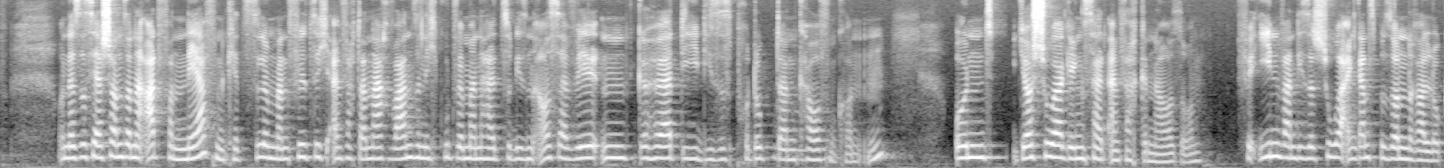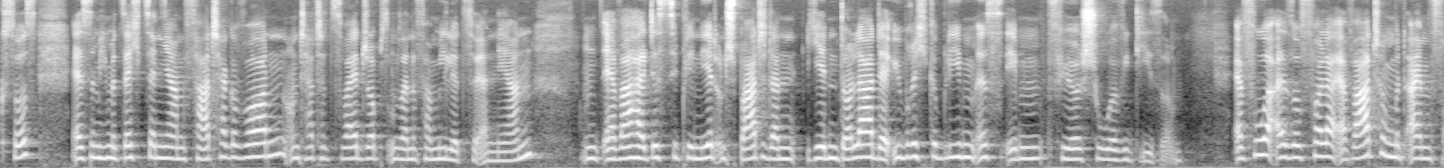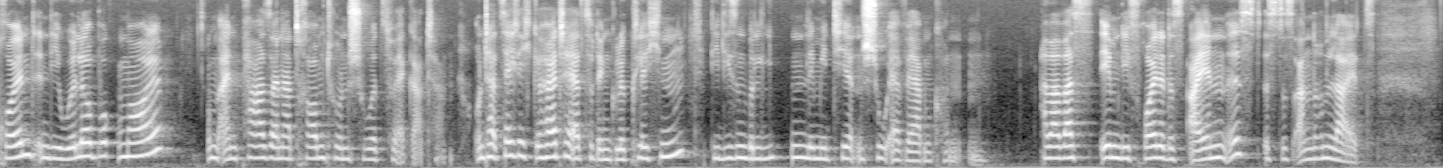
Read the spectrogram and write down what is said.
Und das ist ja schon so eine Art von Nervenkitzel und man fühlt sich einfach danach wahnsinnig gut, wenn man halt zu diesen Auserwählten gehört, die dieses Produkt dann kaufen konnten. Und Joshua ging es halt einfach genauso. Für ihn waren diese Schuhe ein ganz besonderer Luxus. Er ist nämlich mit 16 Jahren Vater geworden und hatte zwei Jobs, um seine Familie zu ernähren. Und er war halt diszipliniert und sparte dann jeden Dollar, der übrig geblieben ist, eben für Schuhe wie diese. Er fuhr also voller Erwartung mit einem Freund in die Willowbrook Mall, um ein paar seiner Traumturnschuhe zu ergattern. Und tatsächlich gehörte er zu den Glücklichen, die diesen beliebten limitierten Schuh erwerben konnten. Aber was eben die Freude des einen ist, ist des anderen Leid.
